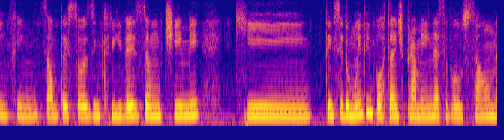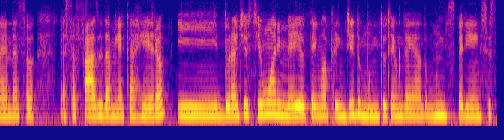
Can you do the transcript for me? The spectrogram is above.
enfim, são pessoas incríveis, é um time que tem sido muito importante para mim nessa evolução, né, nessa, nessa fase da minha carreira. E durante esse um ano e meio eu tenho aprendido muito, eu tenho ganhado muitas experiências,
